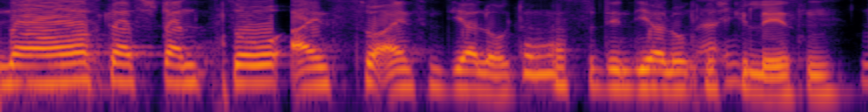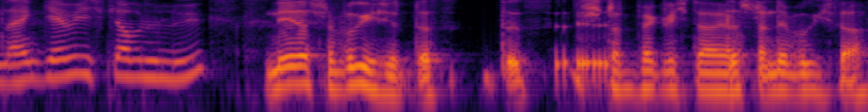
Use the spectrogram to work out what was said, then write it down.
noch, das stand so eins zu eins im Dialog. Dann hast du den Dialog Nein. nicht gelesen. Nein, Gary, ich glaube, du lügst. Nee, das stand wirklich, das, das, stand wirklich da. Ja. das stand ja wirklich da.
